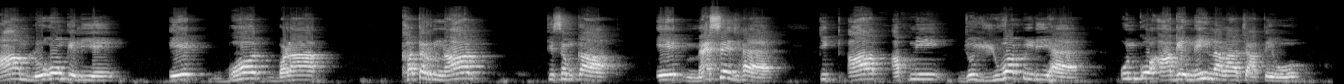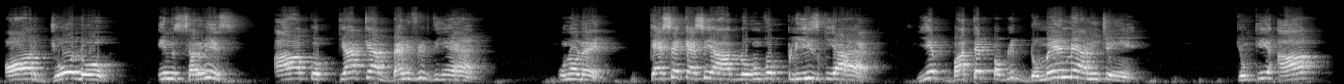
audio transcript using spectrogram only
आम लोगों के लिए एक बहुत बड़ा खतरनाक किस्म का एक मैसेज है कि आप अपनी जो युवा पीढ़ी है, उनको आगे नहीं लाना चाहते हो और जो लोग इन सर्विस आपको क्या क्या बेनिफिट दिए हैं, उन्होंने कैसे कैसे आप लोगों को प्लीज़ किया है, ये बातें पब्लिक डोमेन में आनी चाहिए। क्योंकि आप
